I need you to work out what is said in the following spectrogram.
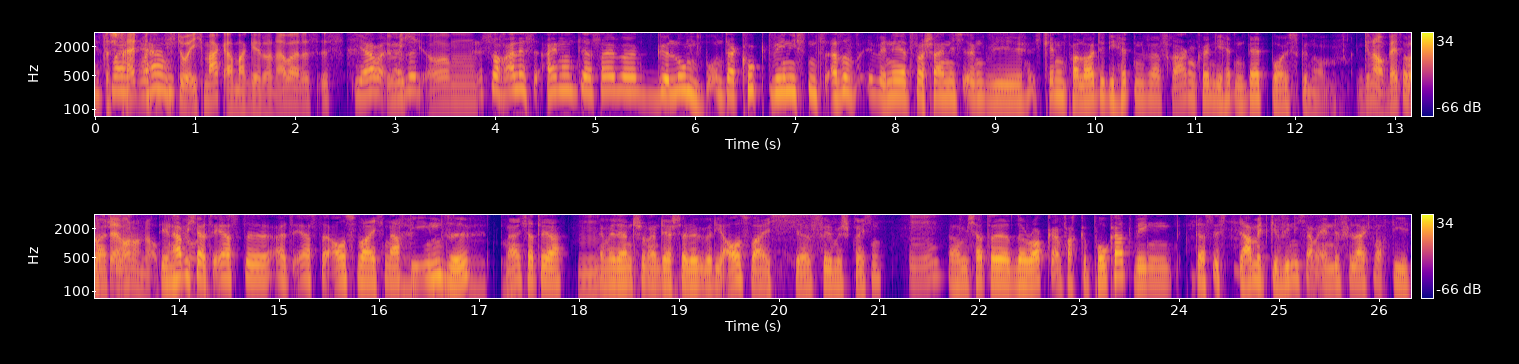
Jetzt Das streiten wir uns jetzt nicht durch. Ich mag Armageddon, aber das ist Ja, aber für mich. ähm, Ist doch alles ein und dasselbe Gelump. Und da guckt wenigstens, also wenn ihr jetzt wahrscheinlich irgendwie, ich kenne ein paar Leute, die hätten wir fragen können, die hätten Bad Boys genommen. genau, Bad zum Boys wäre auch noch eine Option. Den habe ich als erste, als erste Ausweich nach die Insel. Na, ich hatte ja, Mhm. wenn wir dann schon an der Stelle über die Ausweichfilme sprechen. Mhm. Ähm, ich hatte The Rock einfach gepokert, wegen, das ist, damit gewinne ich am Ende vielleicht noch die,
